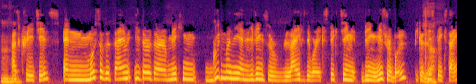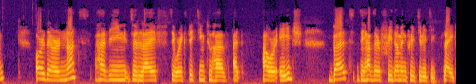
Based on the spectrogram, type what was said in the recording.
mm-hmm. as creatives. And most of the time, either they're making good money and living the life they were expecting being miserable because yeah. this takes time, or they're not having the life they were expecting to have at our age, but they have their freedom and creativity. Like,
